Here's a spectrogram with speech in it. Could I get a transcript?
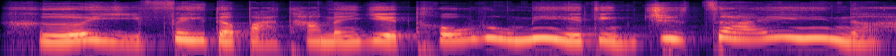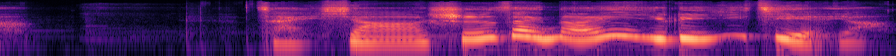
何以非得把他们也投入灭顶之灾呢？在下实在难以理解呀。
